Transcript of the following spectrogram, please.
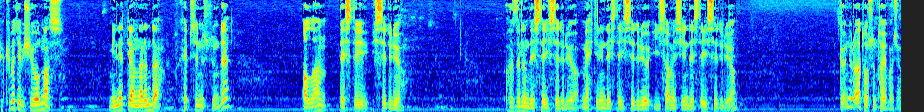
hükümete bir şey olmaz. Millet yanlarında hepsinin üstünde Allah'ın desteği hissediliyor. Hızır'ın desteği hissediliyor, Mehdi'nin desteği hissediliyor, İsa Mesih'in desteği hissediliyor. Gönlü rahat olsun Tayyip Hocam.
